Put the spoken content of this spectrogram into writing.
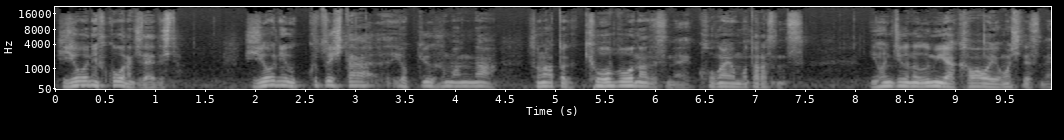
非常に不幸な時代でした。非常に鬱屈した欲求不満がその後凶暴なですね公害をもたらすんです。日本中の海や川を汚しですね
